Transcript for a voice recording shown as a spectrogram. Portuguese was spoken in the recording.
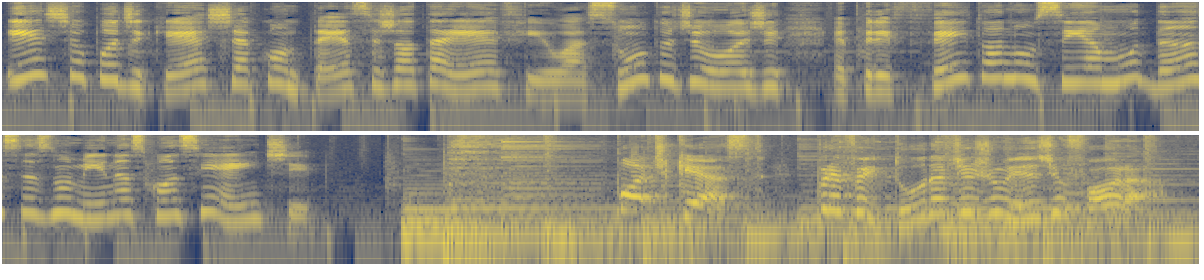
Este é o podcast Acontece JF. O assunto de hoje é Prefeito anuncia mudanças no Minas Consciente. Podcast Prefeitura de Juiz de Fora.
